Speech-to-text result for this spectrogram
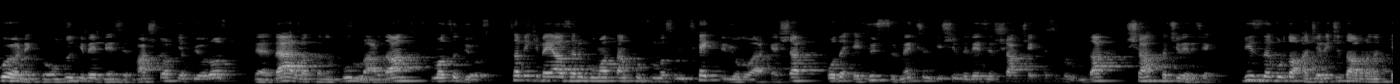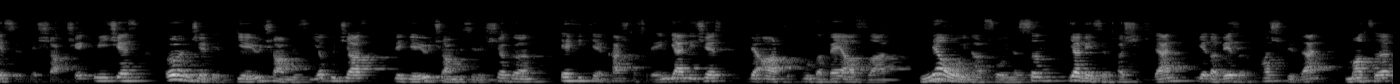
bu örnekte olduğu gibi vezir H4 yapıyoruz ve ver bakalım buralardan matı diyoruz. Tabii ki beyazların bu mattan kurtulmasının tek bir yolu var arkadaşlar. O da F3 sürmek. Çünkü şimdi vezir şah çekmesi durumunda şah kaçı verecek. Biz de burada aceleci davranıp kesinlikle şah çekmeyeceğiz. Önce bir G3 hamlesi yapacağız ve G3 hamlesiyle şahın F2'ye kaçmasını engelleyeceğiz ve artık burada beyazlar ne oynarsa oynasın ya vezir H2'den ya da vezir H1'den matı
